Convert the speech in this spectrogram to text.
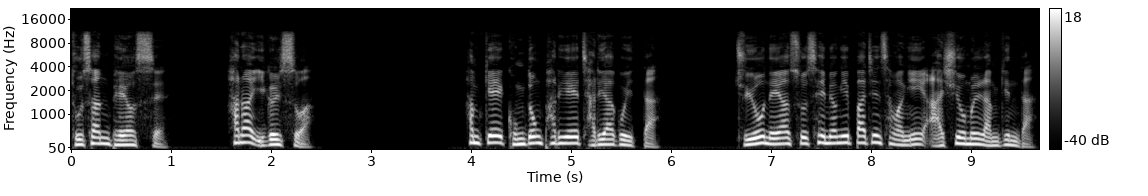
두산 베어스, 하나 이글스와 함께 공동 8위에 자리하고 있다. 주요 내야수 3명이 빠진 상황이 아쉬움을 남긴다.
